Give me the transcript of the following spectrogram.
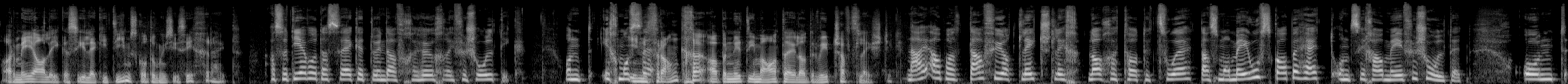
Armeeanliegen, sie legitim, es geht um unsere Sicherheit. Also die, die das sagen, tun einfach eine höhere Verschuldung. Und ich muss in Franken, aber nicht im Anteil an der Wirtschaftsleistung. Nein, aber das führt letztlich nachher dazu, dass man mehr Ausgaben hat und sich auch mehr verschuldet. Und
